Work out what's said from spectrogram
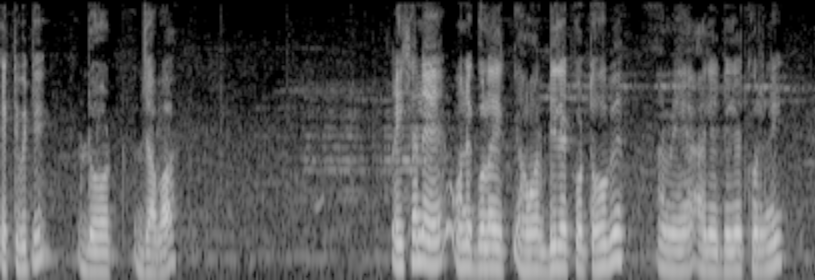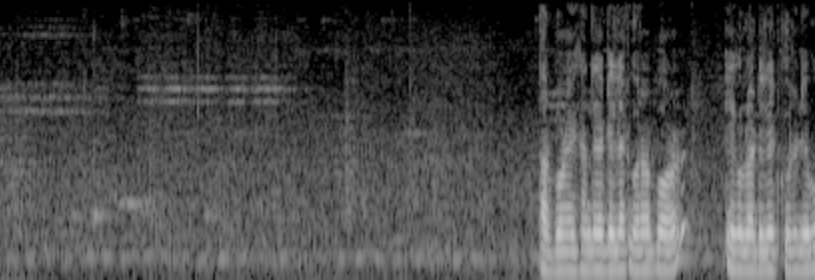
অ্যাক্টিভিটি ডট জাভা এইখানে অনেকগুলো আমার ডিলিট করতে হবে, আমি আগে ডিলিট করে নিই। তারপর এখান থেকে ডিলেট করার পর এগুলো ডিলিট করে নেব।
